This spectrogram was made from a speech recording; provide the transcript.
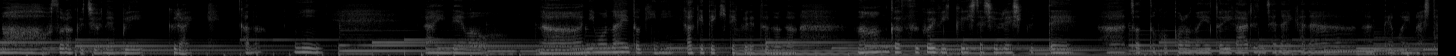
まあおそらく10年ぶりぐらいかな。に LINE 電話を何もない時にかけてきてくれたのがなんかすごいびっくりしたし嬉しくって。ちょっと心のゆとりがあるんじゃないかななんて思いました、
